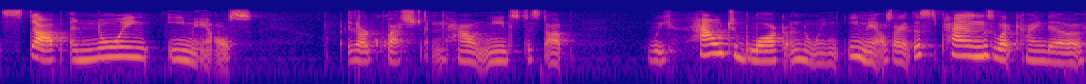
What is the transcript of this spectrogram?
stop annoying emails is our question. How it needs to stop. We how to block annoying emails. All right, this depends what kind of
